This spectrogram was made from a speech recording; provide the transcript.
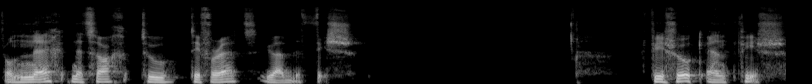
From Nech, Netzach to Tiferet, you have the fish. Fish hook and fish.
